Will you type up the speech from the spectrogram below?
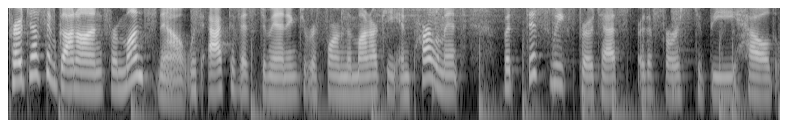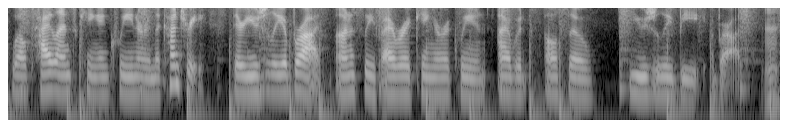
Protests have gone on for months now, with activists demanding to reform the monarchy in parliament, but this week's protests are the first to be held while Thailand's king and queen are in the country. They're usually abroad. Honestly, if I were a king or a queen, I would also usually be abroad. Mm.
